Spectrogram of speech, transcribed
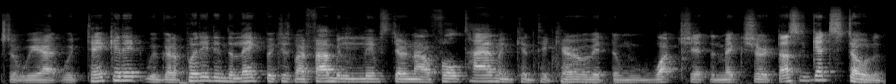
So we had we've taken it. We're gonna put it in the lake because my family lives there now full time and can take care of it and watch it and make sure it doesn't get stolen.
